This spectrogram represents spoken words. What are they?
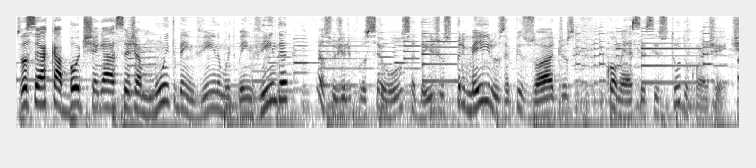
Se você acabou de chegar, seja muito bem-vindo, muito bem-vinda. Eu sugiro que você ouça desde os primeiros episódios e comece esse estudo com a gente.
